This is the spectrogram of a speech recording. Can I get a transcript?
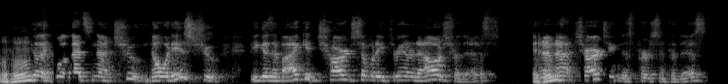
Mm-hmm. You're like, well, that's not true. No, it is true. Because if I could charge somebody $300 for this, and mm-hmm. I'm not charging this person for this,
